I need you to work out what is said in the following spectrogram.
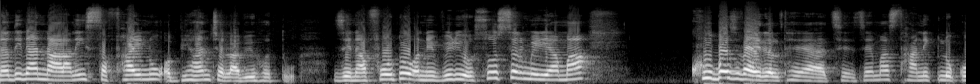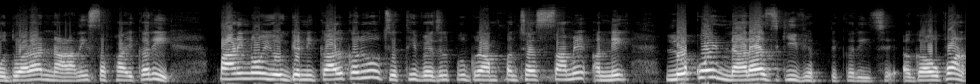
નદીના નાળાની સફાઈનું અભિયાન ચલાવ્યું હતું. જેના ફોટો અને વીડિયો સોશિયલ મીડિયામાં ખૂબ જ વાયરલ થયા છે, જેમાં સ્થાનિક લોકો દ્વારા નાળાની સફાઈ કરી પાણીનો યોગ્ય નિકાલ કર્યો, જેથી વેજલપુર ગ્રામ પંચાયત સામે અનેક લોકોએ નારાજગી વ્યક્ત કરી છે. અગાઉ પણ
